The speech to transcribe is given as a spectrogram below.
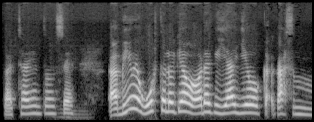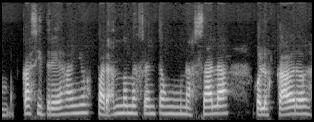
¿Cachai? Entonces, mm. A mí me gusta lo que hago ahora que ya llevo casi, casi tres años parándome frente a una sala con los cabros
